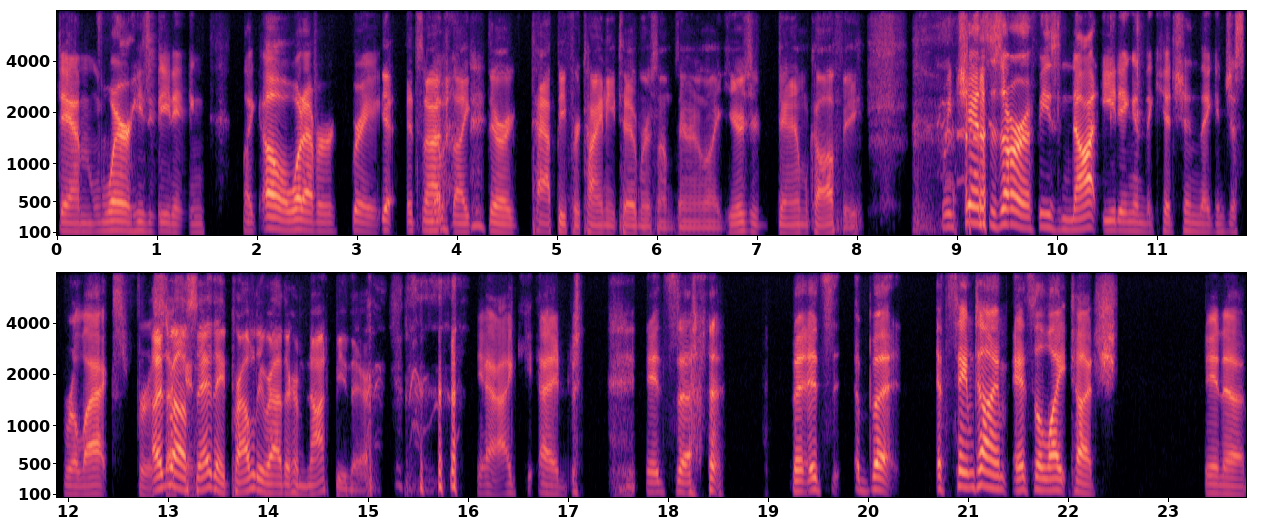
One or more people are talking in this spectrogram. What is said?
damn where he's eating like oh whatever great Yeah, it's not like they're happy for Tiny Tim or something. They're like, here's your damn coffee. i mean chances are if he's not eating in the kitchen they can just relax for a I was about to say they'd probably rather him not be there. yeah i i it's uh but it's but at the same time it's a light touch in a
